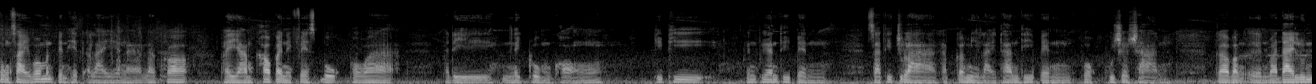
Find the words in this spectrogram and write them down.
สงสัยว่ามันเป็นเห็ดอะไรนะ แล้วก็พยายามเข้าไปใน Facebook เพราะว่าพอดีในกลุ่มของพี่ๆเพื่อนๆที่เป็นสาธิตจุฬาครับก็มีหลายท่านที่เป็นพวกผู้เชี่ยวชาญ ก็บังเอิญว่าได้รุ่น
